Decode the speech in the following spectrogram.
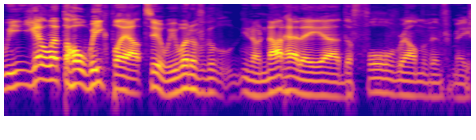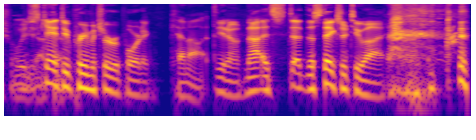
we you got to let the whole week play out too. We would have you know not had a uh, the full realm of information. when We just can't there. do premature reporting. cannot. You know, not it's the stakes are too high.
